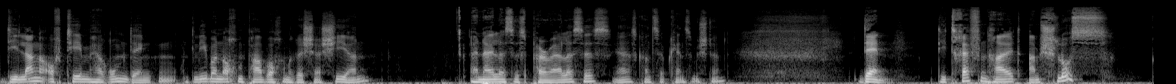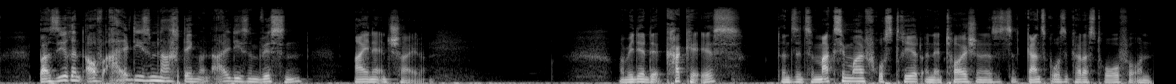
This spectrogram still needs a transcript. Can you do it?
die lange auf Themen herumdenken und lieber noch ein paar Wochen recherchieren. Analysis Paralysis, ja, das Konzept kennst du bestimmt. Denn die treffen halt am Schluss, basierend auf all diesem Nachdenken und all diesem Wissen, eine Entscheidung. Und wenn dir der Kacke ist, dann sind sie maximal frustriert und enttäuscht und das ist eine ganz große Katastrophe und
